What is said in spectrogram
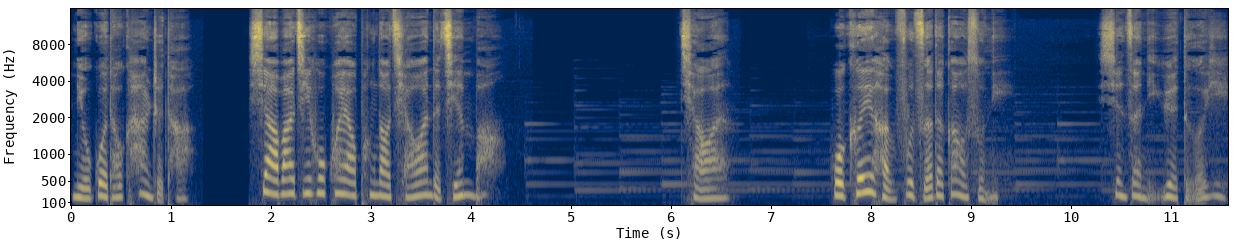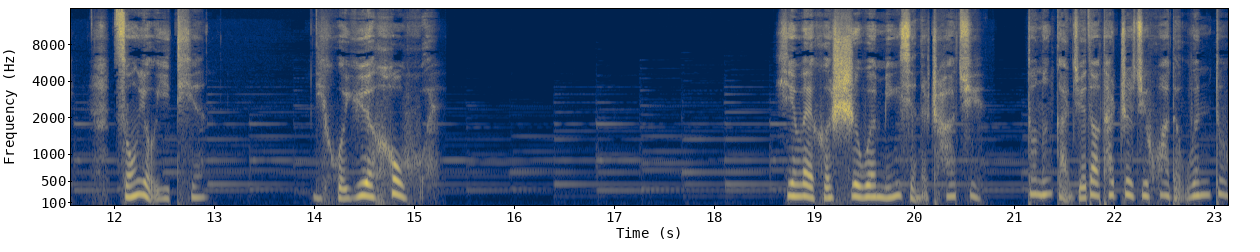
扭过头看着他，下巴几乎快要碰到乔安的肩膀。乔安。我可以很负责的告诉你，现在你越得意，总有一天，你会越后悔。因为和室温明显的差距，都能感觉到他这句话的温度。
